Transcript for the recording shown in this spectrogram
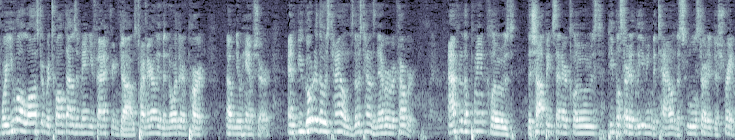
where you all lost over 12,000 manufacturing jobs, primarily in the northern part of New Hampshire. And if you go to those towns, those towns never recovered. After the plant closed, the shopping center closed, people started leaving the town, the schools started to shrink.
